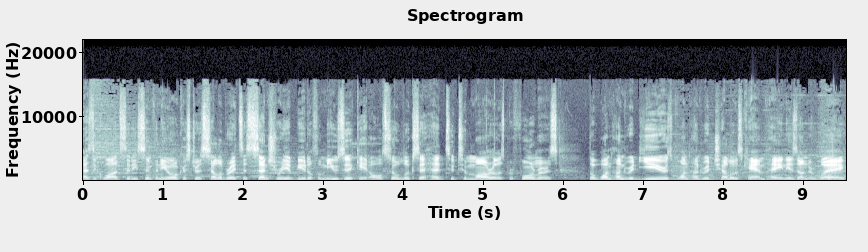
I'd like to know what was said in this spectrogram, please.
As the Quad City Symphony Orchestra celebrates a century of beautiful music, it also looks ahead to tomorrow's performers. The 100 Years, 100 Cellos campaign is underway.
